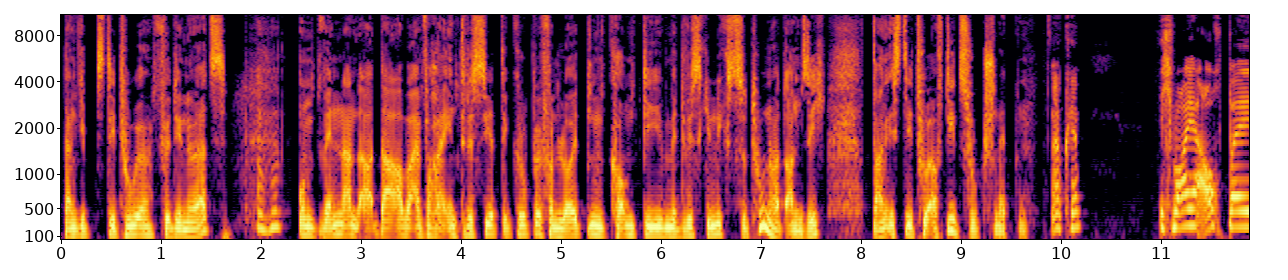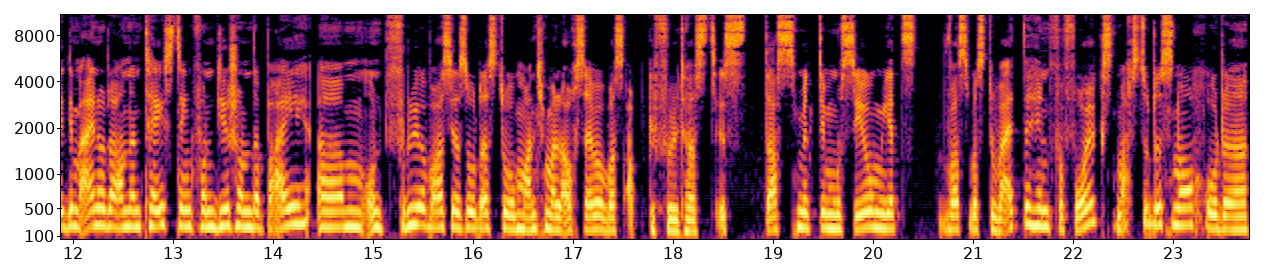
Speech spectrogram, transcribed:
dann gibt's die Tour für die Nerds. Und wenn dann da aber einfach eine interessierte Gruppe von Leuten kommt, die mit Whisky nichts zu tun hat an sich, dann ist die Tour auf die zugeschnitten. Okay. Ich war ja auch bei dem ein oder anderen Tasting von dir schon dabei. Ähm, und früher war es ja so, dass du manchmal auch selber was abgefüllt hast. Ist das mit dem Museum jetzt was, was du weiterhin verfolgst? Machst du das noch oder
